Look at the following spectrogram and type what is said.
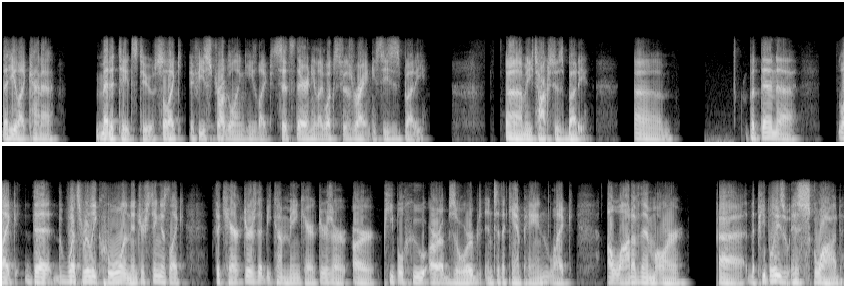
that he like kind of meditates to. So like if he's struggling, he like sits there and he like looks to his right and he sees his buddy. Um, and he talks to his buddy. Um, but then uh, like the what's really cool and interesting is like the characters that become main characters are are people who are absorbed into the campaign. Like a lot of them are uh the people he's his squad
